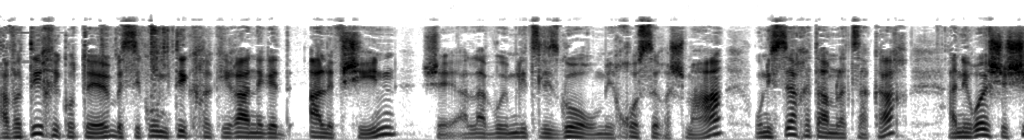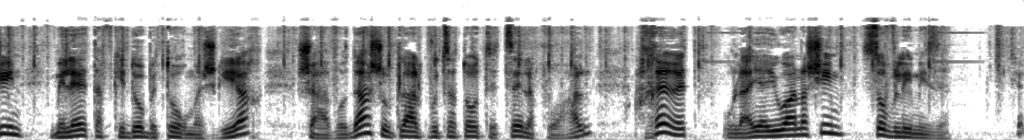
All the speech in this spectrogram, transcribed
אבטיחי כותב בסיכום תיק חקירה נגד א' ש', שעליו הוא המליץ לסגור מחוסר אשמה, הוא ניסח את ההמלצה כך, אני רואה שש' מילא את תפקידו בתור משגיח, שהעבודה שהוטלה על קבוצתו תצא לפועל, אחרת אולי היו האנשים סובלים מזה. כן.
